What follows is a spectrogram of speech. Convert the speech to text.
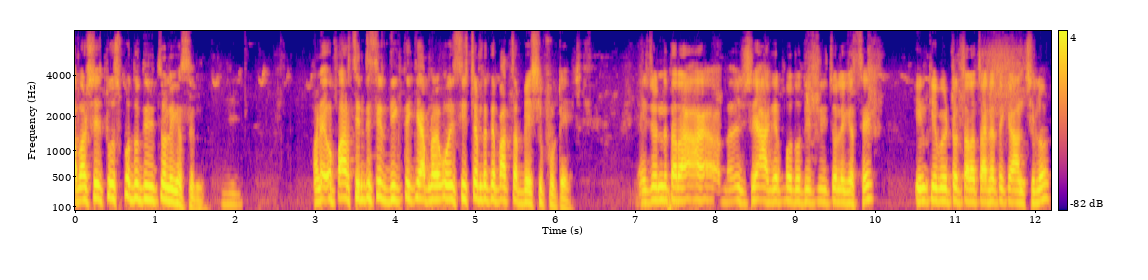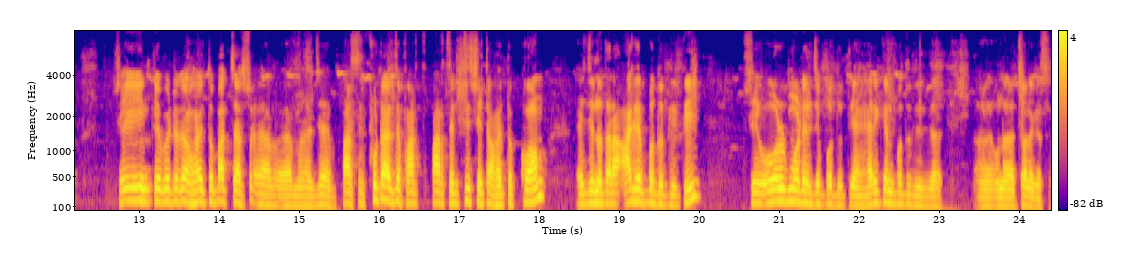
আবার সেই তুষ পদ্ধতিতে চলে গেছেন। মানে ও পার্সেন্টেজের দিক থেকে আপনার ওই সিস্টেমটাতে বাচ্চা বেশি ফুটে। এই জন্য তারা সে আগের পদ্ধতিতে চলে গেছে। ইনকিউবেটর তারা চায়না থেকে আনছিল। সেই ইনকিউবেটরে হয়তো বাচ্চার মানে যে পার্সেন্ট ফুটার যে পার্সেন্টেজ সেটা হয়তো কম। এই জন্য তারা আগের পদ্ধতিতেই সেই ওল্ড মডেল যে পদ্ধতি হ্যারিকেন পদ্ধতিতে ওনারা চলে গেছে।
